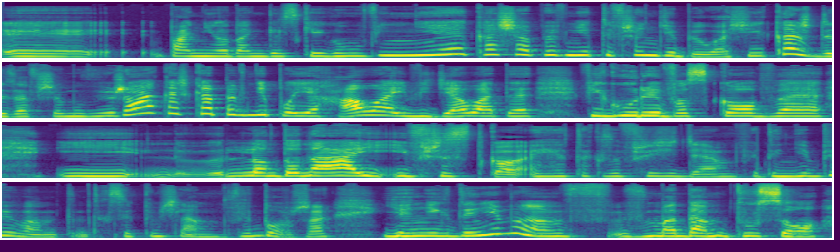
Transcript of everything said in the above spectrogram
y, pani od angielskiego mówi, nie, Kasia, pewnie ty wszędzie byłaś. I każdy zawsze mówił, że a Kaśka pewnie pojechała i widziała te figury woskowe i Londonai i wszystko. A ja tak zawsze siedziałam, wtedy nie byłam tam. Tak sobie pomyślałam, wyborze, ja nigdy nie byłam w, w Madame Tussauds,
